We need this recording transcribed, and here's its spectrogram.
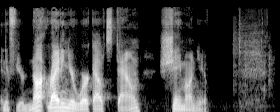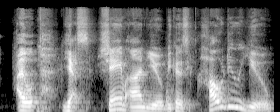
And if you're not writing your workouts down, shame on you. I yes, shame on you because how do you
